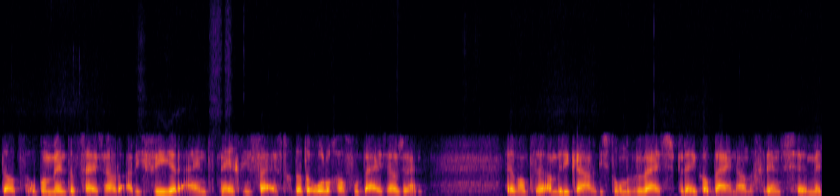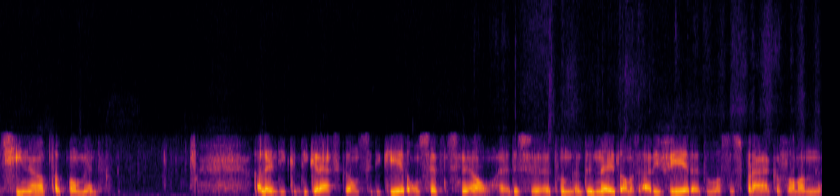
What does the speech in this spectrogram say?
dat op het moment dat zij zouden arriveren... eind 1950, dat de oorlog al voorbij zou zijn. want de Amerikanen die stonden bij wijze van spreken al bijna aan de grens met China op dat moment. Alleen die, die krijgskansen die keren ontzettend snel. Hè. Dus uh, toen de Nederlanders arriveerden, toen was er sprake van een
